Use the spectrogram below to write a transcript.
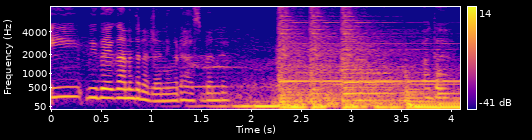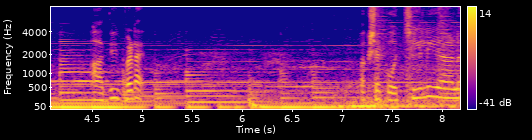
ഈ വിവേകാനന്ദനല്ലേ നിങ്ങളുടെ ഹസ്ബൻഡ്? അതെ. അതിവിടെ. പക്ഷെ കൊച്ചിയിൽ ഇയാൾ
